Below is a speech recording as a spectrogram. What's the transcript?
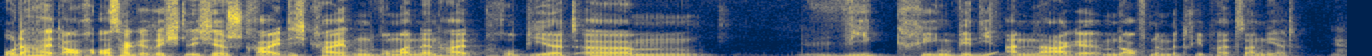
oder halt auch außergerichtliche Streitigkeiten, wo man dann halt probiert, ähm, wie kriegen wir die Anlage im laufenden Betrieb halt saniert. Ja.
